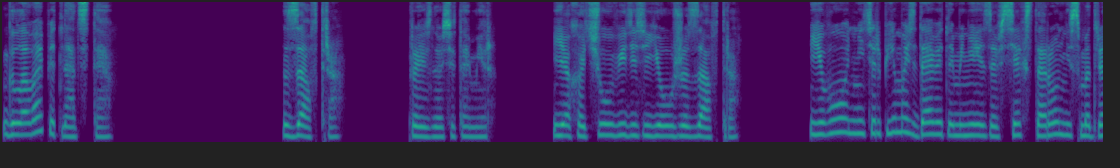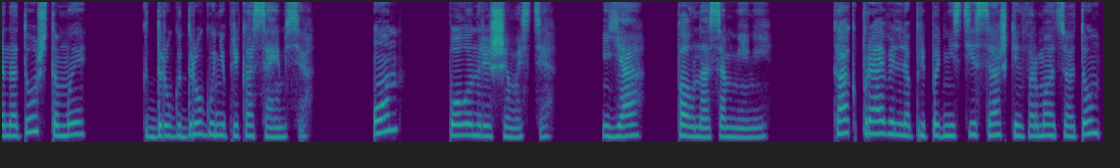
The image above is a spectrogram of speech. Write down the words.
Глава 15. «Завтра», — произносит Амир. «Я хочу увидеть ее уже завтра». Его нетерпимость давит на меня изо всех сторон, несмотря на то, что мы к друг другу не прикасаемся. Он полон решимости. Я полна сомнений. Как правильно преподнести Сашке информацию о том,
